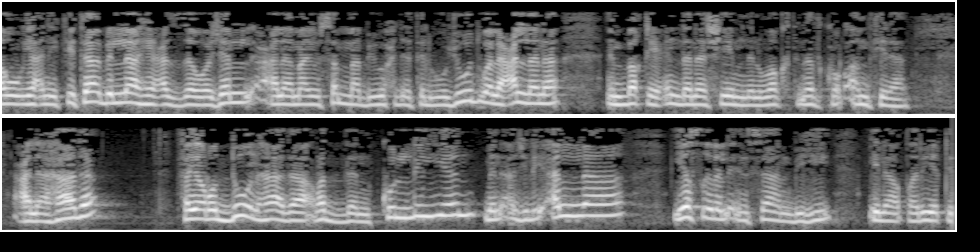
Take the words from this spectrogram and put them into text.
أو يعني كتاب الله عز وجل على ما يسمى بوحدة الوجود ولعلنا إن بقي عندنا شيء من الوقت نذكر أمثلة على هذا. فيردون هذا ردا كليا من أجل ألا يصل الإنسان به إلى طريق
